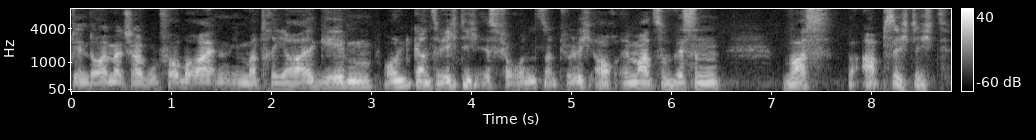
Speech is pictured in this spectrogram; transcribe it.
den Dolmetscher gut vorbereiten, ihm Material geben. Und ganz wichtig ist für uns natürlich auch immer zu wissen, was beabsichtigt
